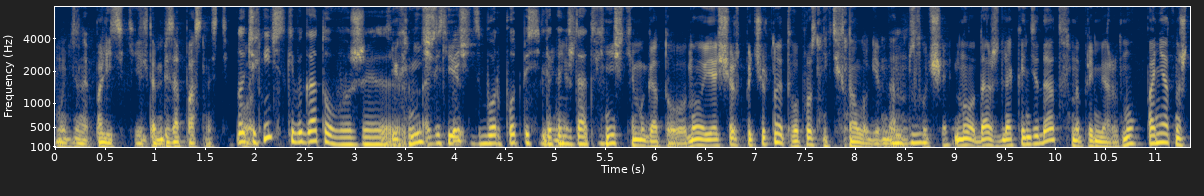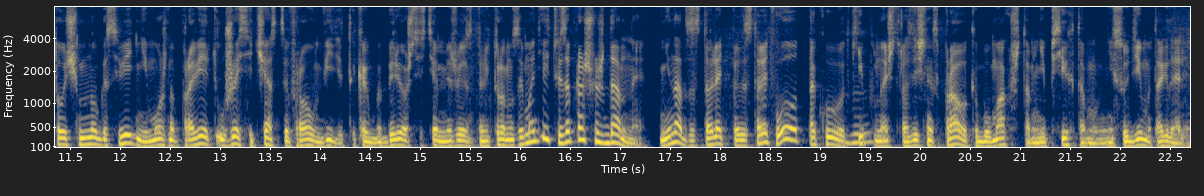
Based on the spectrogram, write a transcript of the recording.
ну, не знаю, политики или там безопасности. Но вот. технически вы готовы уже технически, обеспечить сбор подписей для конечно, кандидатов? технически мы готовы. Но я еще раз подчеркну, это вопрос не к технологии в данном угу. случае. Но даже для кандидатов, например, ну, понятно, что очень много сведений можно проверить уже сейчас в цифровом виде. Ты как бы берешь систему межведомственного электронного взаимодействия и запрашиваешь данные. Не надо заставлять предоставлять вот такую вот угу. кипу, значит, различных справок и бумаг, что там не псих, там не судим и так далее.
